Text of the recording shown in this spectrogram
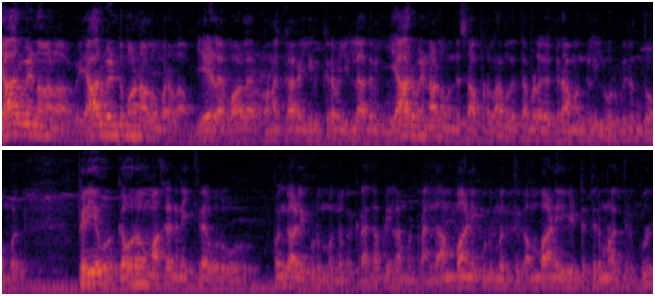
யார் வேணாலும் யார் வேண்டுமானாலும் வரலாம். ஏழை வாழ பணக்காரன் இருக்கிறவன் இல்லாதவன் யார் வேணாலும் வந்து சாப்பிடலாம். அது தமிழக கிராமங்களில் ஒரு விருந்தோம்பல் பெரிய ஒரு கௌரவமாக நினைக்கிற ஒரு பங்காளி குடும்பங்கள் இருக்கிறாங்க. அப்படிலாம் பண்ணுறாங்க அம்பானி குடும்பத்துக்கு அம்பானி வீட்டு திருமணத்திற்குள்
